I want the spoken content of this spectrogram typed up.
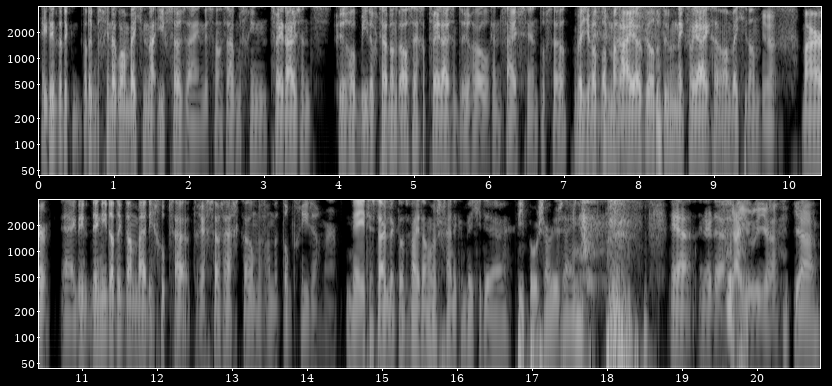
ik denk dat ik, dat ik misschien ook wel een beetje naïef zou zijn. Dus dan zou ik misschien 2000 euro bieden. Of ik zou dan wel zeggen 2000 euro en 5 cent of zo. Een beetje wat, wat Marije ook wilde doen. Dan denk ik van ja, ik ga wel een beetje dan. Ja. Maar ja, ik denk, denk niet dat ik dan bij die groep zou, terecht zou zijn gekomen van de top 3, zeg maar. Nee, het is duidelijk dat wij dan waarschijnlijk een beetje de pipo's zouden zijn. Ja, inderdaad. Ja, jullie ja. ja,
